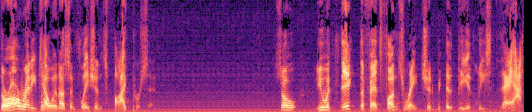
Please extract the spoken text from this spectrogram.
they're already telling us inflation's 5%. So you would think the Fed's funds rate should be, uh, be at least that.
